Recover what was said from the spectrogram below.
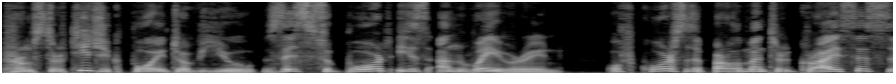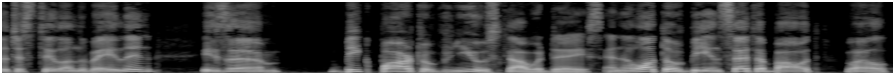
from strategic point of view, this support is unwavering. Of course, the parliamentary crisis that is still unveiling is a big part of news nowadays, and a lot of being said about, well,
